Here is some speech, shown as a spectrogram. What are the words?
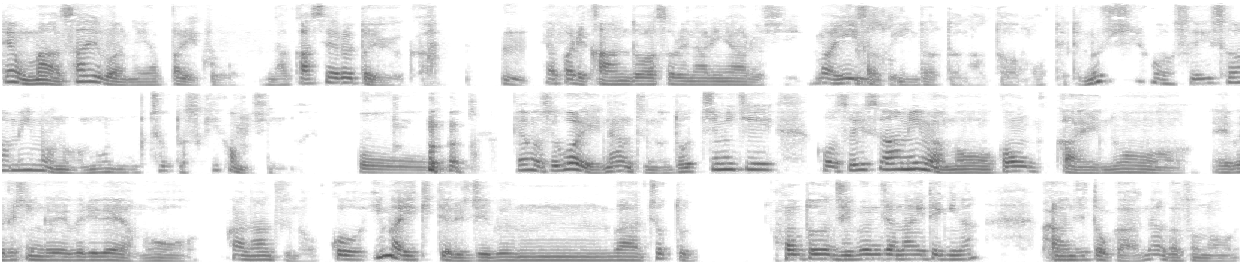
でもまあ最後はね、やっぱりこう、泣かせるというか、うん、やっぱり感動はそれなりにあるし、まあいい作品だったなとは思ってて、むしろスイスアーミーマンの方がもうちょっと好きかもしれない。お でもすごい、なんつうの、どっちみち、こう、スイスアーミーマンも、今回のエブリシング・エブリウェアも、まあ、なんつうの、こう、今生きてる自分はちょっと、本当の自分じゃない的な感じとか、はい、なんかその、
